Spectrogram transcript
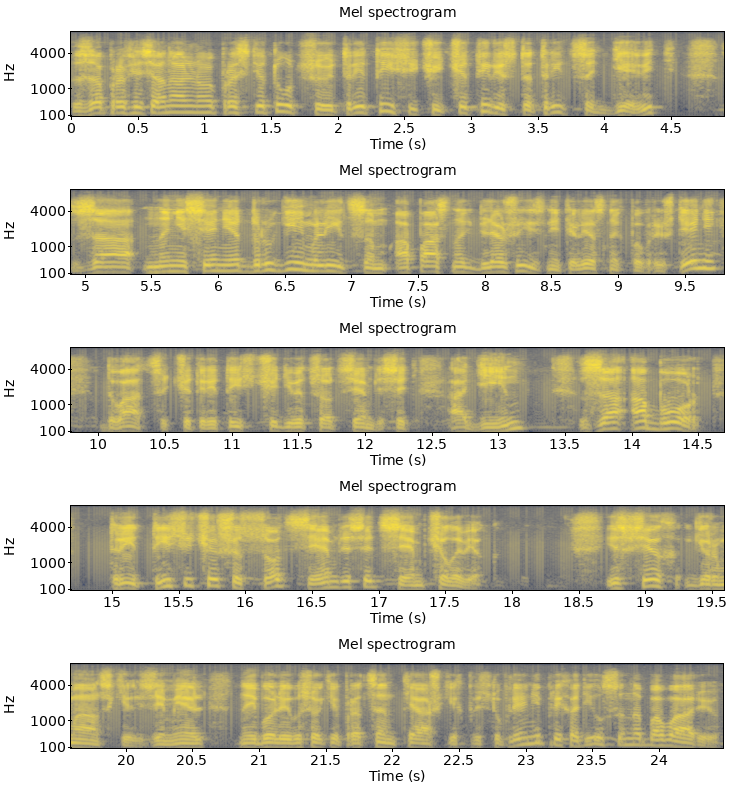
за профессиональную проституцию 3439, за нанесение другим лицам опасных для жизни телесных повреждений 24 971, за аборт 3677 человек. Из всех германских земель наиболее высокий процент тяжких преступлений приходился на Баварию.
